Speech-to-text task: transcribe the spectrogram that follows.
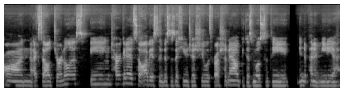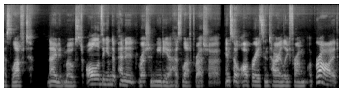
on exiled journalists being targeted. So, obviously, this is a huge issue with Russia now because most of the independent media has left not even most, all of the independent Russian media has left Russia and so operates entirely from abroad.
